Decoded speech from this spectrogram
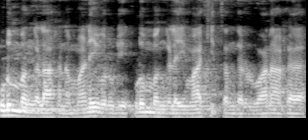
குடும்பங்களாக நம் அனைவருடைய குடும்பங்களை ஆக்கி தந்தருள்வானாக.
